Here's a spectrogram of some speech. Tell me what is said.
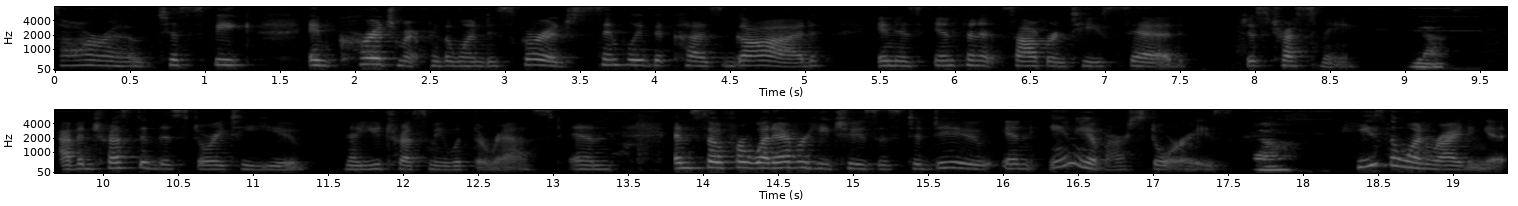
sorrow to speak encouragement for the one discouraged simply because god in his infinite sovereignty said just trust me. Yes. I've entrusted this story to you. Now you trust me with the rest. And and so for whatever he chooses to do in any of our stories yeah he's the one writing it.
